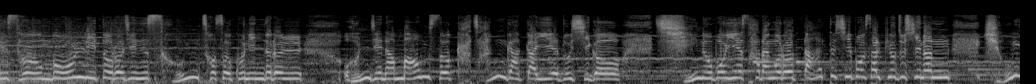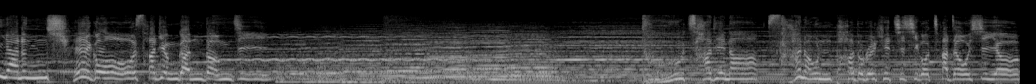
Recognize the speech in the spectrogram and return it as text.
못해서 멀리 떨어진 성처소 군인들을 언제나 마음속 가장 가까이에 두시고 진호보이의 사랑으로 따뜻이 보살펴 주시는 경야는 최고 사령관 동지. 두 차례나 사나운 파도를 헤치시고 찾아오시어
